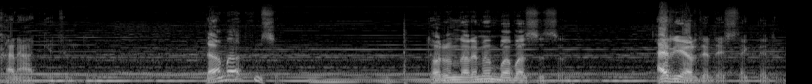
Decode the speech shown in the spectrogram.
kanaat getirdim. Damat mısın? Torunlarımın babasısın. Her yerde destekledim.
